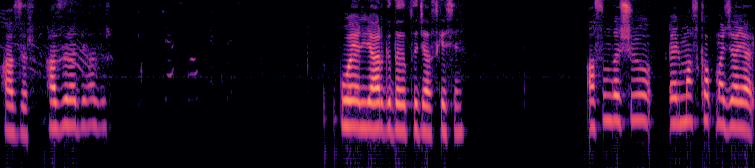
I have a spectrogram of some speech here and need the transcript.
Hazır. Hazır hadi hazır. Bu el yargı dağıtacağız kesin. Aslında şu elmas kapmacaya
